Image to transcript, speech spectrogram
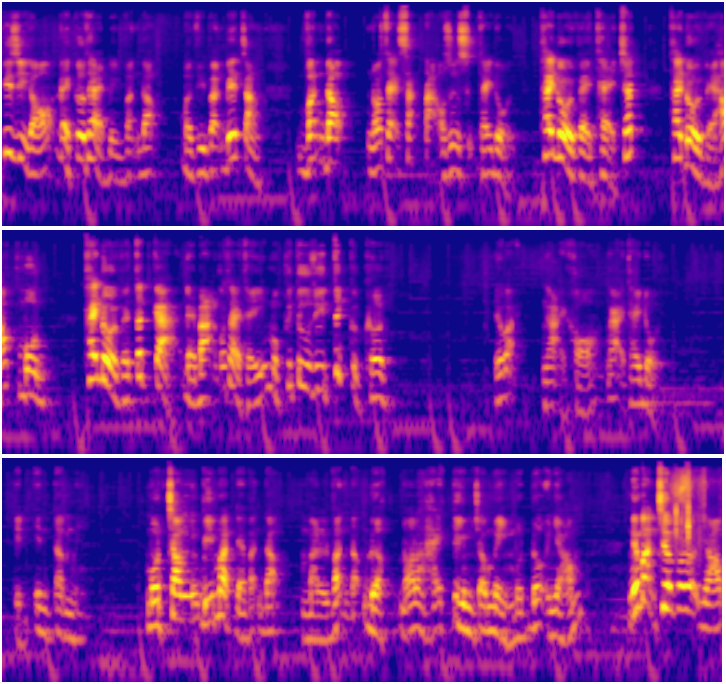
cái gì đó để cơ thể mình vận động bởi vì bạn biết rằng vận động nó sẽ tạo ra sự thay đổi thay đổi về thể chất thay đổi về hormone thay đổi về tất cả để bạn có thể thấy một cái tư duy tích cực hơn. Nếu bạn ngại khó, ngại thay đổi, thì yên tâm đi. Một trong những bí mật để vận động, mà vận động được, đó là hãy tìm cho mình một đội nhóm. Nếu bạn chưa có đội nhóm,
